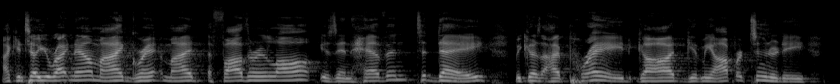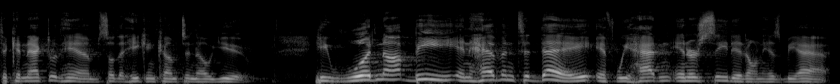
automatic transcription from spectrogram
I can tell you right now, my, grand, my father in law is in heaven today because I prayed, God, give me opportunity to connect with him so that he can come to know you. He would not be in heaven today if we hadn't interceded on his behalf.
